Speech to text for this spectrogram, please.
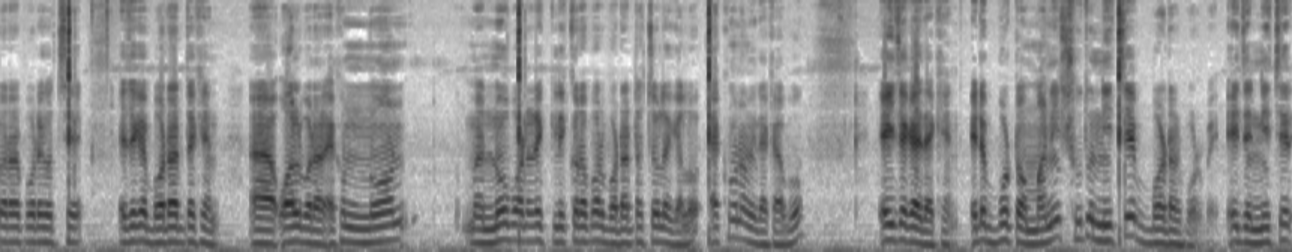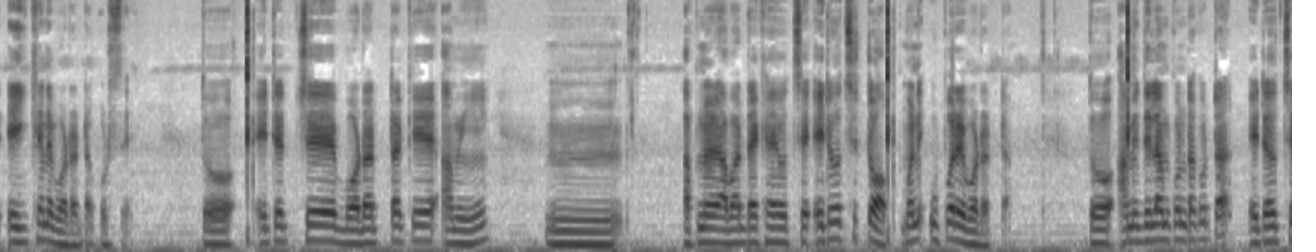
করার পরে হচ্ছে, এই জায়গায় বর্ডার দেখেন অল বর্ডার এখন নন নো বর্ডারে ক্লিক করার পর বর্ডারটা চলে গেল। এখন আমি দেখাবো এই জায়গায় দেখেন, এটা বটম মানে শুধু নিচে বর্ডার পড়বে। এই যে নিচের এইখানে বর্ডারটা পড়ছে। তো এটা হচ্ছে বর্ডারটাকে আমি আপনার আবার দেখায় হচ্ছে, এটা হচ্ছে টপ মানে উপরের বর্ডারটা তো আমি দিলাম কোনটা কোনটা? এটা হচ্ছে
